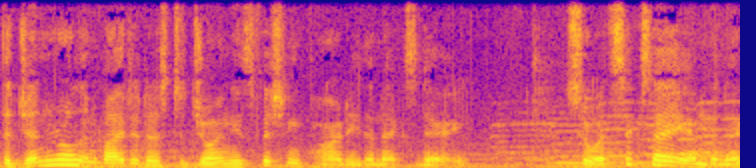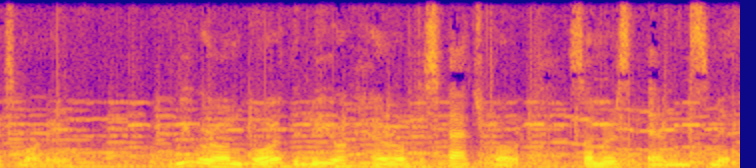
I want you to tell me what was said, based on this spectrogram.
The general invited us to join his fishing party the next day, so at 6 a.m. the next morning, we were on board the New York Herald dispatch boat Summers M. Smith,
